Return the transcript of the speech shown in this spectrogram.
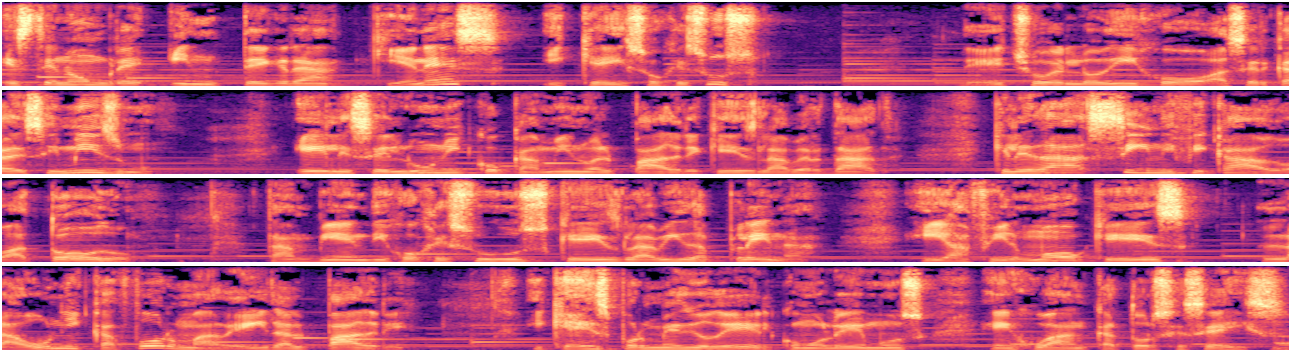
Este nombre integra quién es y qué hizo Jesús. De hecho, Él lo dijo acerca de sí mismo. Él es el único camino al Padre, que es la verdad, que le da significado a todo. También dijo Jesús que es la vida plena y afirmó que es la única forma de ir al Padre y que es por medio de él, como leemos en Juan 14:6.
